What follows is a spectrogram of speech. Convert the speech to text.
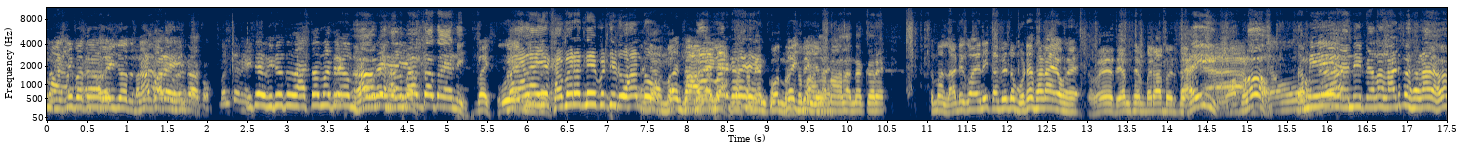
માછલી બતાવવા લઈ જાઓ ના પાડે. ખબર જ નહીં પડતી ડોહાન તો. બંધ કરે હાલા તમારે લાડે કોઈ નહીં તમે તો મોઢે થડાયો હે. હવે તેમ તેમ બરાબર છે. ભાઈ આપણો તમે એને પેલા લાડમાં સડાયા હવે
